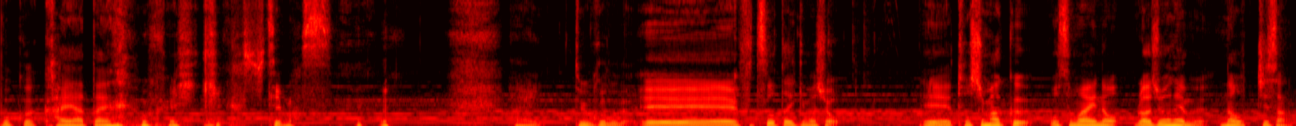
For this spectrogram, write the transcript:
僕は買い与えない方がいい気がしてます はい。ということで、えー、普通歌いきましょう。えー、豊島区お住まいのラジオネーム、なおっちさん。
